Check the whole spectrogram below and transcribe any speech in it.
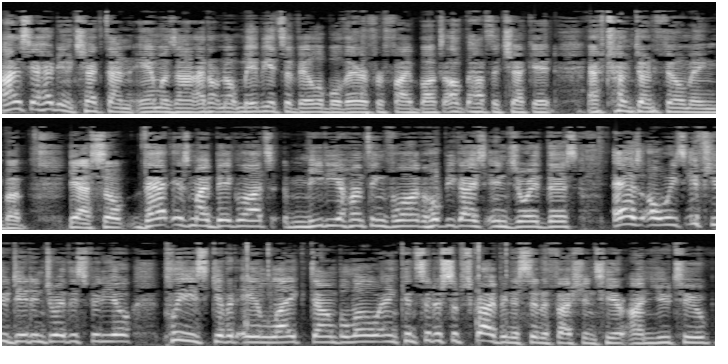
honestly, I haven't even checked on Amazon. I don't know. Maybe it's available there for five bucks. I'll have to check it after I'm done filming. But yeah, so that is my Big Lots media hunting vlog. I hope you guys enjoyed this. As always, if you did enjoy this video, please give it a like down below and consider subscribing to Cinefessions here on YouTube.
